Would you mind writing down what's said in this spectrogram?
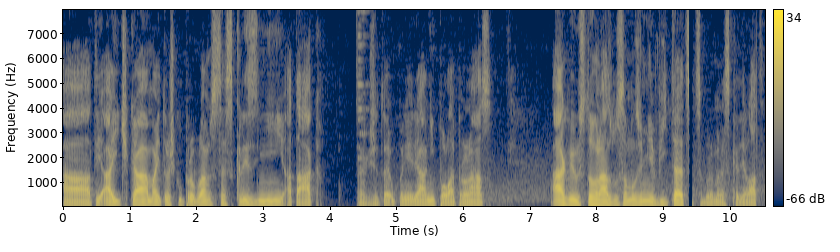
a ty AIčka mají trošku problém se sklizní a tak. Takže to je úplně ideální pole pro nás. A jak vy už z toho názvu samozřejmě víte, co budeme dneska dělat.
